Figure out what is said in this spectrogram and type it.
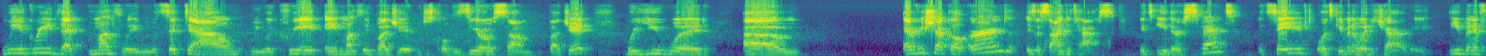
we agreed that monthly we would sit down, we would create a monthly budget, which is called a zero sum budget, where you would, um, every shekel earned is assigned a task. It's either spent, it's saved, or it's given away to charity. Even if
